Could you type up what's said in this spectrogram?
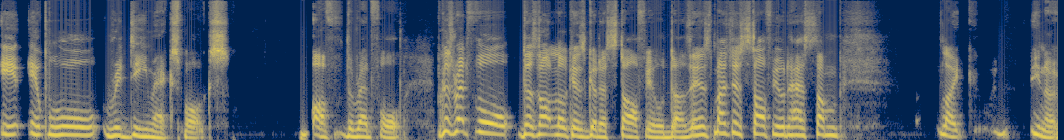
it, it will redeem Xbox of the Redfall. Because Redfall does not look as good as Starfield does. As much as Starfield has some like you know,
